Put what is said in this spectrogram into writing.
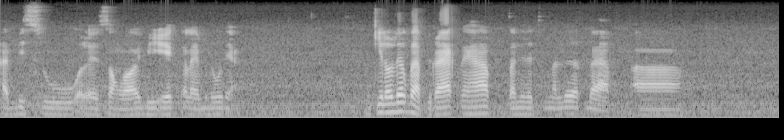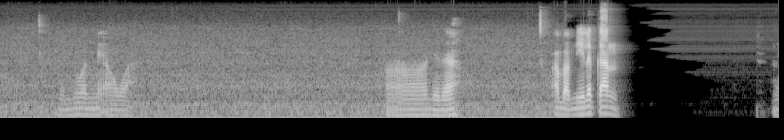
อบิซูอะไร 200 BX อะไรไม่รู้เนี่ย มันกี้เราเลือกแบบแร็กนะครับ ตอนนี้เราจะมาเลือกแบบอ่าเมนวลไม่เอาว่ะเดี๋ยวนะเอาแบบนี้แล้วกันแหม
